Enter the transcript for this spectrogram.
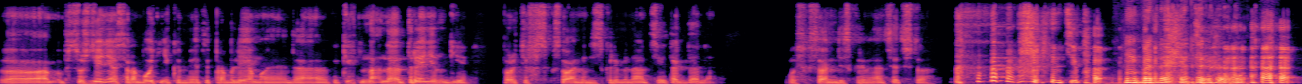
э, обсуждение с работниками этой проблемы, да, каких-то на, на тренинги против сексуальной дискриминации и так далее. Ой, сексуальная дискриминация это что? Типа...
